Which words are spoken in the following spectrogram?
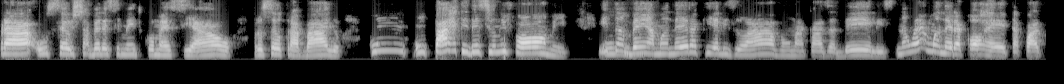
para o seu estabelecimento comercial, para o seu trabalho, com um parte desse uniforme. E uhum. também a maneira que eles lavam na casa deles não é a maneira correta, quase,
